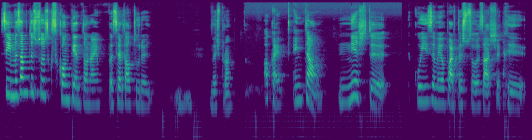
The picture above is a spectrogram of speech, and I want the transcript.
Sim, mas há muitas pessoas que se contentam, não é? A certa altura. Mas pronto. Ok, então, neste quiz, a maior parte das pessoas acha que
